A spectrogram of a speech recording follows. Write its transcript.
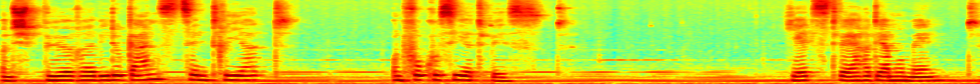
und spüre, wie du ganz zentriert und fokussiert bist. Jetzt wäre der Moment,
